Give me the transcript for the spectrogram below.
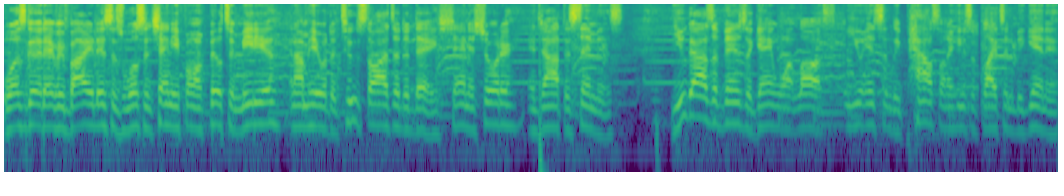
What's good, everybody? This is Wilson Cheney from Unfiltered Media, and I'm here with the two stars of the day, Shannon Shorter and Jonathon Simmons. You guys avenged the game one loss, and you instantly pounced on the Houston Flights in the beginning.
